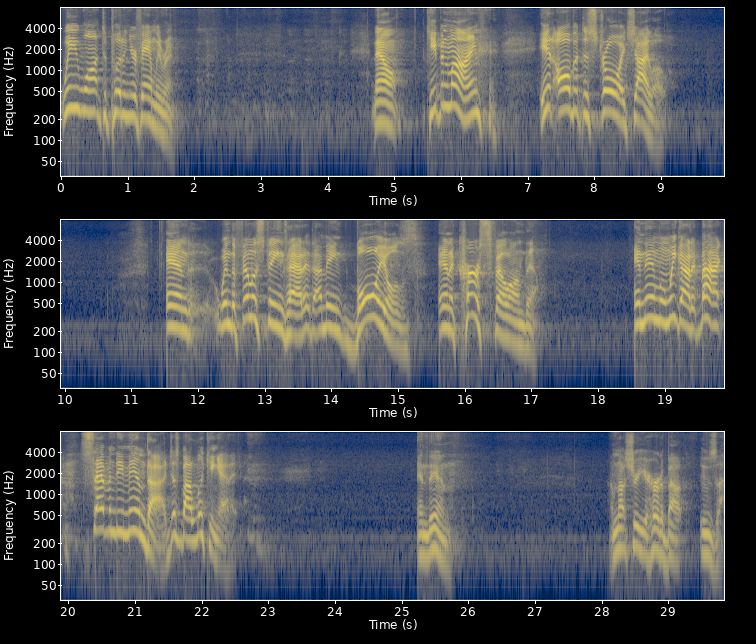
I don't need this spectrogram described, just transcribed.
we want to put in your family room. Now, keep in mind, it all but destroyed Shiloh. And when the Philistines had it, I mean, boils and a curse fell on them. And then when we got it back, 70 men died just by looking at it. And then, I'm not sure you heard about Uzzah.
